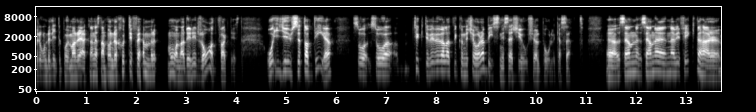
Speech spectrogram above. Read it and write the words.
beroende lite på hur man räknar, nästan 175 månader i rad faktiskt. Och i ljuset av det så, så tyckte vi väl att vi kunde köra business as usual på olika sätt. Eh, sen, sen eh, när vi fick det här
